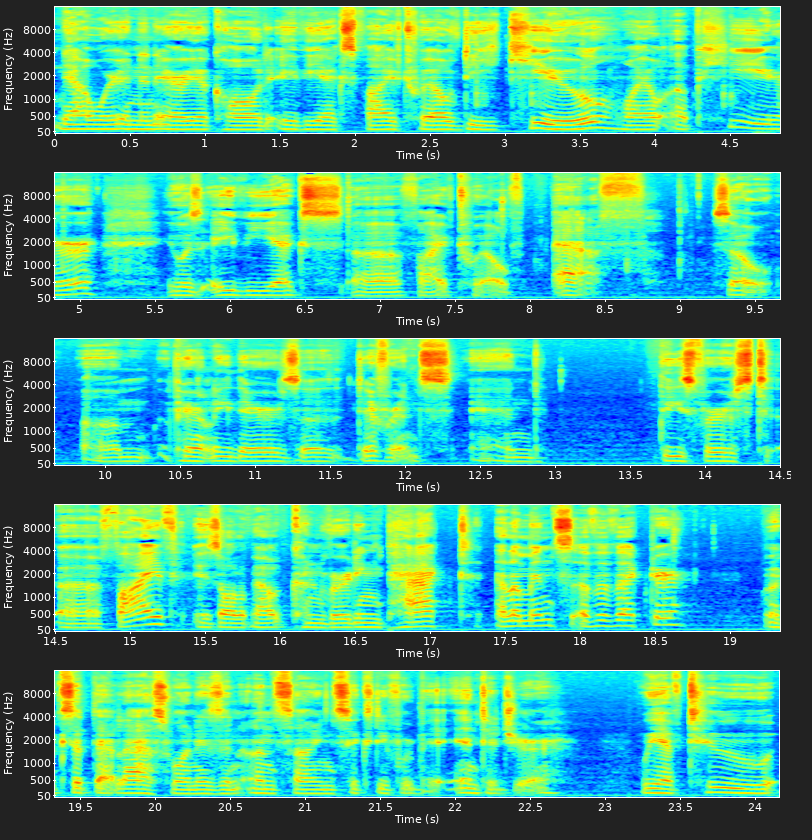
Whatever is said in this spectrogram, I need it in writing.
Now we're in an area called AVX512DQ, while up here it was AVX512F. Uh, so um, apparently there's a difference, and these first uh, five is all about converting packed elements of a vector except that last one is an unsigned 64-bit integer. We have two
